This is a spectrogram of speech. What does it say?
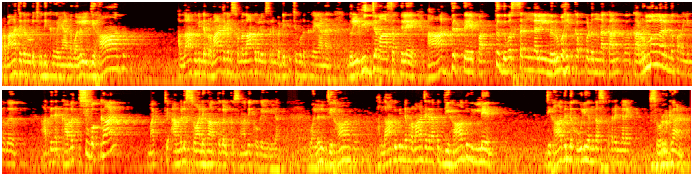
പ്രവാചകനോട് ചോദിക്കുകയാണ് വലൽ ജിഹാദ്? അള്ളാഹുവിന്റെ പ്രവാചകൻ സുല്ലാഹു അലൈഹി വസ്ലം പഠിപ്പിച്ചു കൊടുക്കുകയാണ് ദുൽഹിജ മാസത്തിലെ ആദ്യത്തെ പത്ത് ദിവസങ്ങളിൽ നിർവഹിക്കപ്പെടുന്ന കർമ്മങ്ങൾ എന്ന് പറയുന്നത് അതിനെ കവച്ചു വെക്കാൻ മറ്റ് അമലുസ്വാലിഹാത്തുകൾക്ക് സാധിക്കുകയില്ല. വലൽ ജിഹാദ് അള്ളാഹുവിന്റെ പ്രവാചകൻ അപ്പൊ ജിഹാദും ഇല്ലേ? ജിഹാദിന്റെ കൂലി എന്താ സഹോദരങ്ങളെ? സ്വർഗാണ്.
